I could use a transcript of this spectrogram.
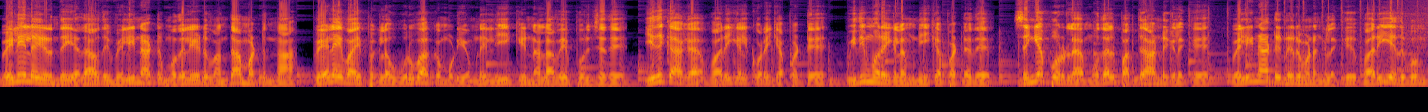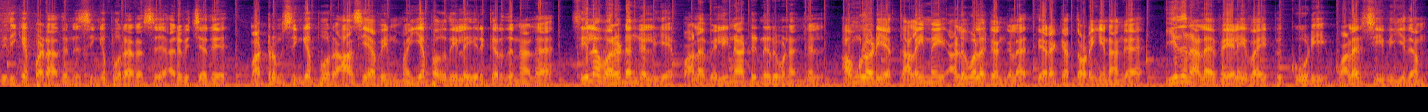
வெளியில இருந்து ஏதாவது வெளிநாட்டு முதலீடு வந்தா மட்டும்தான் வேலை வாய்ப்புகளை உருவாக்க முடியும்னு லீக்கு நல்லாவே புரிஞ்சது. இதுக்காக வரிகள் குறைக்கப்பட்டு விதிமுறைகளும் நீக்கப்பட்டது. சிங்கப்பூர்ல முதல் பத்து ஆண்டுகளுக்கு வெளிநாட்டு நிறுவனங்களுக்கு வரி வரி எதுவும் விதிக்கப்படாதுன்னு சிங்கப்பூர் அரசு அறிவிச்சது. மற்றும் சிங்கப்பூர் ஆசியாவின் மைய பகுதியில இருக்கிறதுனால சில வருடங்கள்லயே பல வெளிநாட்டு நிறுவனங்கள் அவங்களுடைய தலைமை அலுவலகங்களை திறக்க தொடங்கினாங்க. இதனால வேலை வாய்ப்பு கூடி வளர்ச்சி விகிதம்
